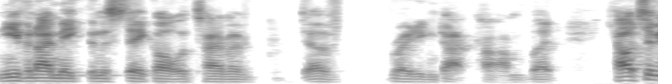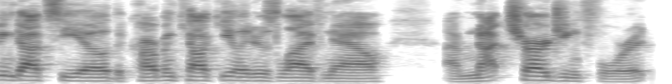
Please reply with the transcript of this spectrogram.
And even I make the mistake all the time of, of writing .com. But cowtipping.co, the carbon calculator is live now. I'm not charging for it.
